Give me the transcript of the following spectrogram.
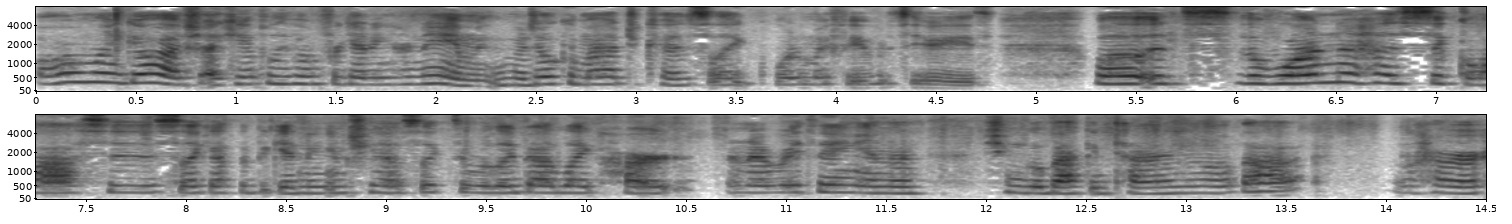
oh my gosh, I can't believe I'm forgetting her name. Madoka Magica is, like, one of my favorite series. Well, it's the one that has the glasses, like, at the beginning, and she has, like, the really bad, like, heart and everything, and then she can go back in time and all that. Her,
